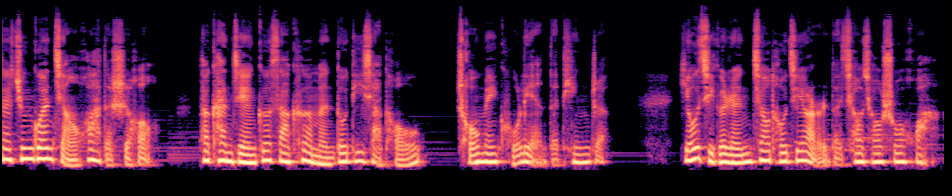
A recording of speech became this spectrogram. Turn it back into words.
在军官讲话的时候，他看见哥萨克们都低下头，愁眉苦脸地听着，有几个人交头接耳地悄悄说话。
